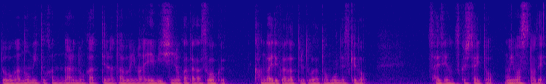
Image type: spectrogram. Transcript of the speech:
動画のみとかになるのかっていうのは多分今 ABC の方がすごく考えてくださってるところだと思うんですけど最善を尽くしたいと思いますので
